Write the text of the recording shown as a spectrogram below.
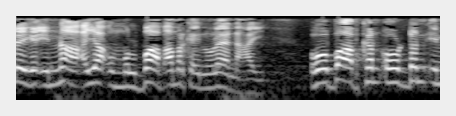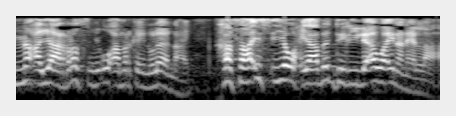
ereyga inna ah ayaa ummulbaab ah markaynu leenahay oo baabkan oo dhan inna ayaa rasmi u ah markaynu leenahay khasaa'is iyo waxyaabo daliila ah waa inaan helnaa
